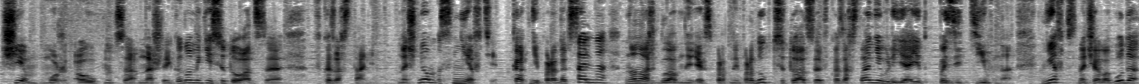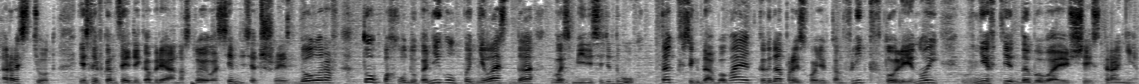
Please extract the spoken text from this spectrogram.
чем может аукнуться нашей экономике ситуация в Казахстане. Начнем с нефти. Как ни парадоксально, на наш главный экспортный продукт ситуация в Казахстане влияет позитивно. Нефть с начала года растет. Если в конце декабря она стоила 76 долларов, то по ходу каникул поднялась до 82. Так всегда бывает, когда происходит конфликт в той или иной в нефтедобывающей стране.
